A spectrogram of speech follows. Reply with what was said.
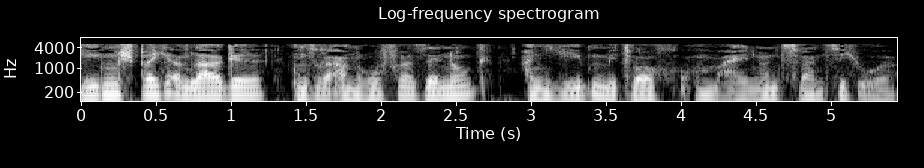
Gegensprechanlage unsere Anrufersendung an jedem Mittwoch um 21 Uhr.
